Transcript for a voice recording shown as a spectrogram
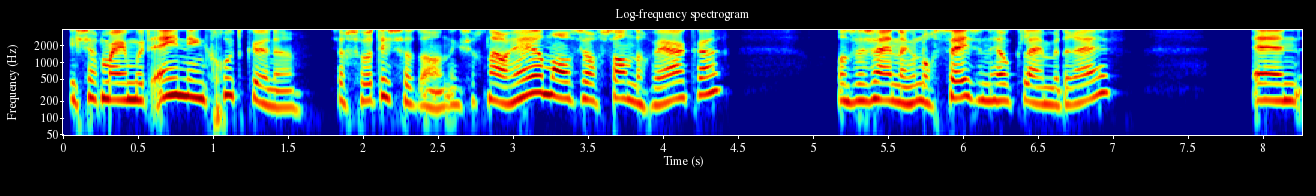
Ik zeg, maar je moet één ding goed kunnen. Zeg ze, wat is dat dan? Ik zeg, nou, helemaal zelfstandig werken. Want we zijn nog steeds een heel klein bedrijf. En uh,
